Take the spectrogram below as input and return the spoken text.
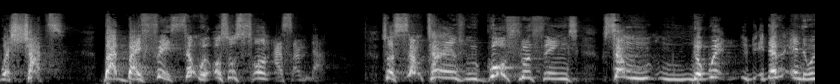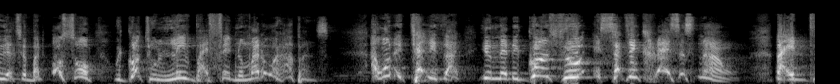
were shut. But by faith, some were also sawn asunder. So sometimes we go through things, some the way it doesn't end the way we expect, but also we got to live by faith no matter what happens. I want to tell you that you may be going through a certain crisis now. But it,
